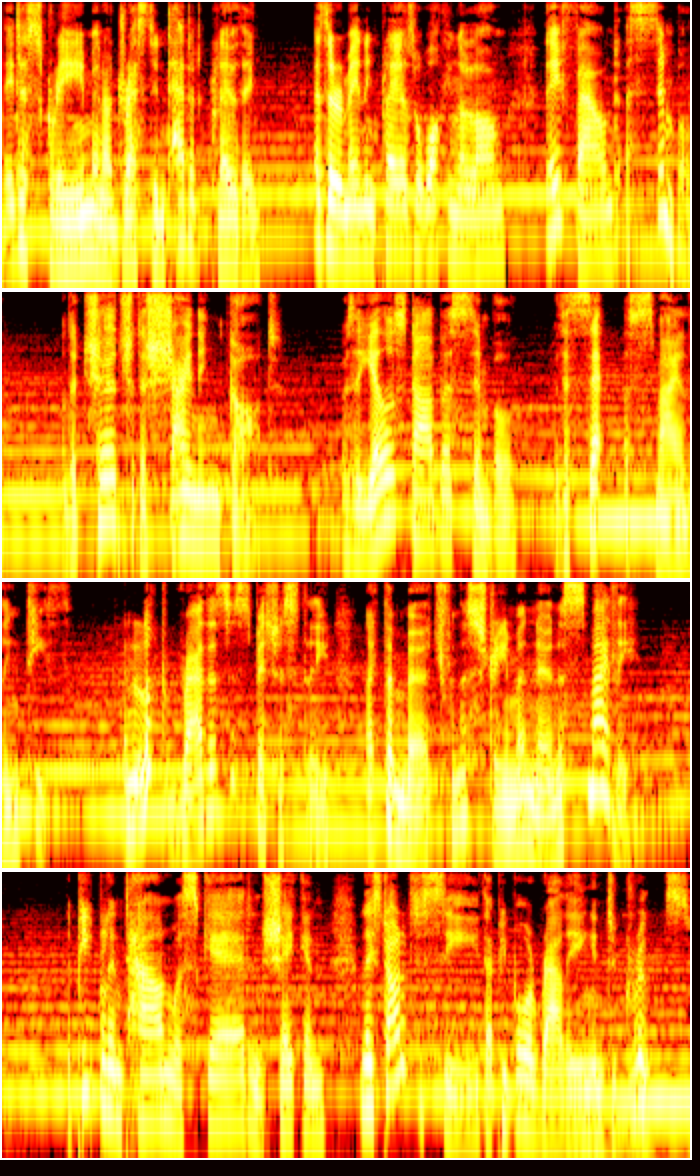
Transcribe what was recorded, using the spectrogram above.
they just scream and are dressed in tattered clothing. As the remaining players were walking along, they found a symbol on the Church of the Shining God. It was a yellow starburst symbol with a set of smiling teeth, and it looked rather suspiciously like the merch from the streamer known as Smiley. The people in town were scared and shaken, and they started to see that people were rallying into groups.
